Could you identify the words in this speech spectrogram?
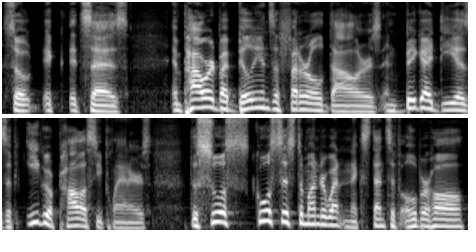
So it, it says, empowered by billions of federal dollars and big ideas of eager policy planners, the school, system underwent an extensive overhaul.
